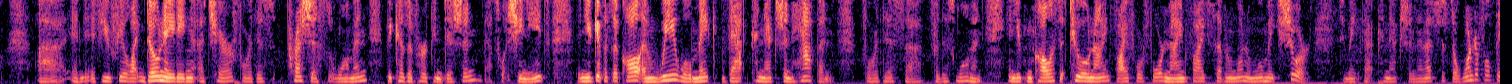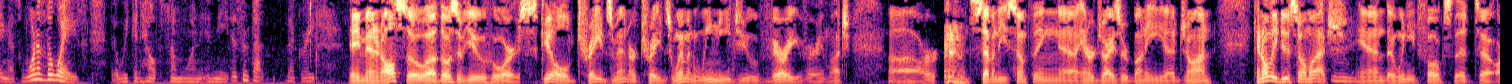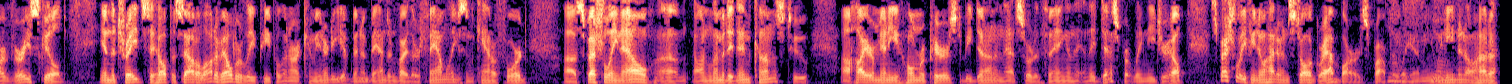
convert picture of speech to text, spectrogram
Uh, and if you feel like donating a chair for this precious woman because of her condition, that's what she needs, then you give us a call and we will make that connection happen for this uh, for this woman. And you can call us at 209-544-9571 and we'll make sure to make that connection. And that's just a wonderful thing. That's one of the ways that we can help someone in need. Isn't that that great? Amen. And also, uh, those of you who are skilled tradesmen or tradeswomen, we need you very, very much. Uh, our 70 something uh, Energizer Bunny, uh, John, can only do so much. Mm. And uh, we need folks that uh, are very skilled in the trades to help us out. A lot of elderly people in our community have been abandoned by their families and can't afford uh, especially now um, on limited incomes, to uh, hire many home repairs to be done and that sort of thing. And they, and they desperately need your help, especially if you know how to install grab bars properly. Yes, I mean, yes. we need to know how to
